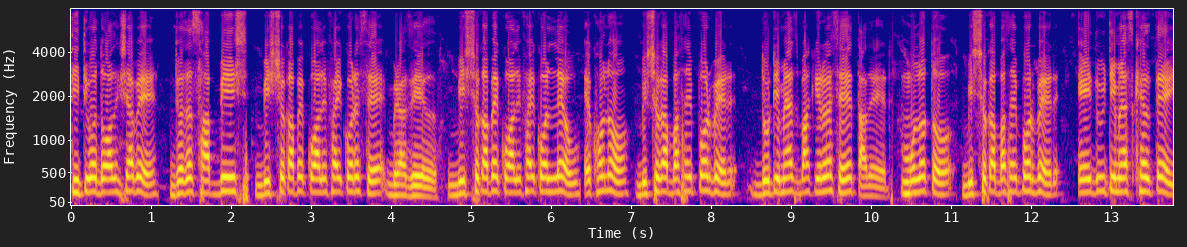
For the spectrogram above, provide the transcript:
তৃতীয় দল হিসাবে দু বিশ্বকাপে কোয়ালিফাই করেছে ব্রাজিল। বিশ্বকাপে কোয়ালিফাই করলেও এখনও বিশ্বকাপ বাছাই পর্বের দুটি ম্যাচ বাকি রয়েছে তাদের। মূলত বিশ্বকাপ বাছাই পর্বের এই দুইটি ম্যাচ খেলতেই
